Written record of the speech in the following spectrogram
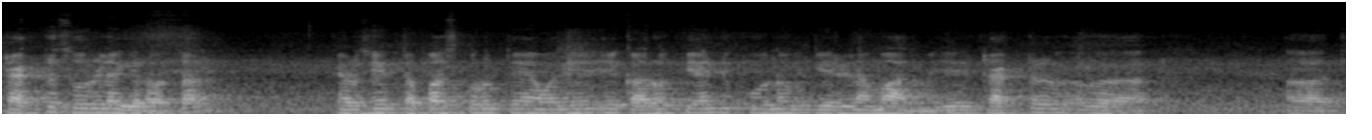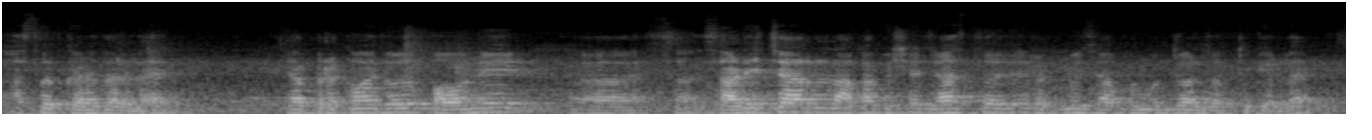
ट्रॅक्टर चोरीला गेला होता. त्यानुसार तपास करून त्यामध्ये एक आरोपी आणि पूर्ण गेलेला माल म्हणजे ट्रॅक्टर हस्तगत करण्यात आलेला आहे. त्या प्रकरणात जवळ पावणे सा साडेचार लाखापेक्षा जास्त रकमेचा आपण मुद्दा जप्त केला आहे.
